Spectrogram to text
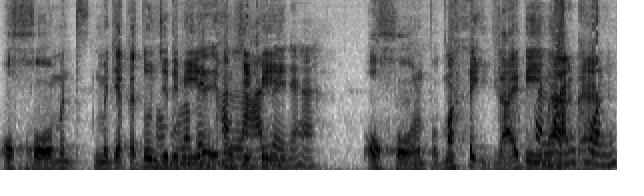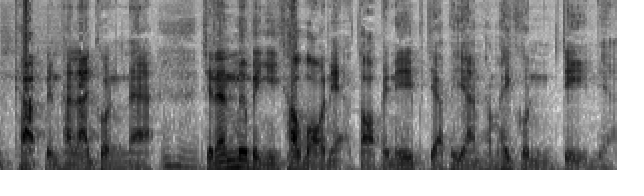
โอ้โห มันมันจะกระตุ้นของ GDP เราได้เป็นพัต้นองกี่ล้านปีเลยนะคะ โอ้โห ผมว่าอีกหลายปีพันมาล้ากนนะคนครับเป็นพันล้านคนนะฉะนั้นเมื่อเป็นอย่างนี้เขาบอกเนี่ยต่อไปนี้จะพยายามทำให้คนจีนเนี่ย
